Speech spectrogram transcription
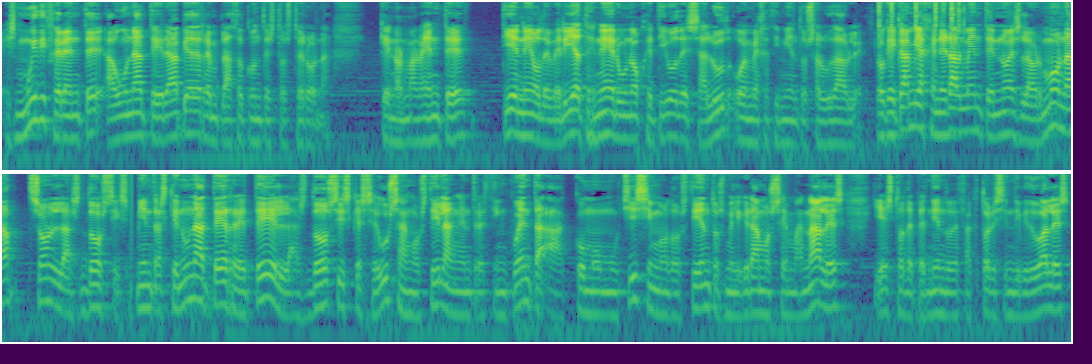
es muy diferente a una terapia de reemplazo con testosterona, que normalmente tiene o debería tener un objetivo de salud o envejecimiento saludable. Lo que cambia generalmente no es la hormona, son las dosis. Mientras que en una TRT las dosis que se usan oscilan entre 50 a como muchísimo 200 miligramos semanales, y esto dependiendo de factores individuales,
